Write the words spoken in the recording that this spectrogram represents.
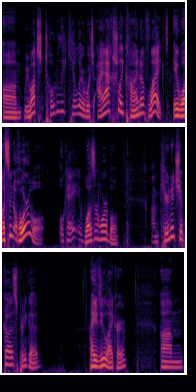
Um, we watched Totally Killer, which I actually kind of liked. It wasn't horrible. Okay, it wasn't horrible. Um, Kiernan Shipka is pretty good. I do like her. Um,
